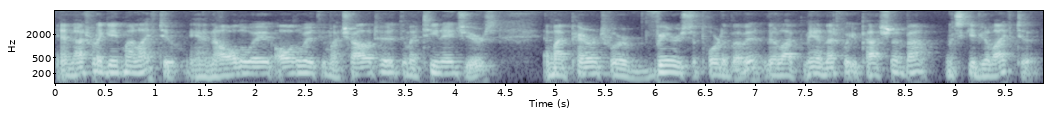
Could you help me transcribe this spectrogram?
and that's what I gave my life to. And all the way, all the way through my childhood, through my teenage years. And my parents were very supportive of it. They're like, man, that's what you're passionate about. Let's give your life to it.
